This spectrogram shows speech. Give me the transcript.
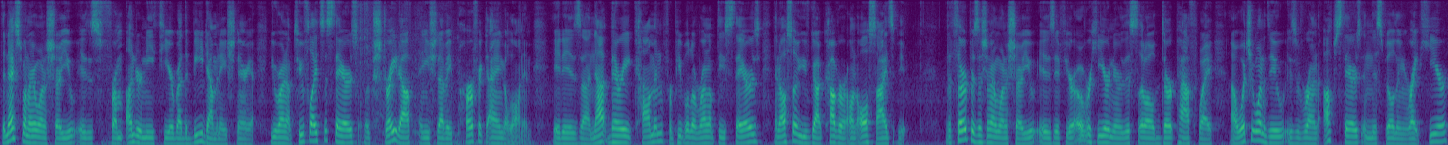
The next one I want to show you is from underneath here by the B domination area. You run up two flights of stairs, look straight up, and you should have a perfect angle on him. It is uh, not very common for people to run up these stairs, and also you've got cover on all sides of you. The third position I want to show you is if you're over here near this little dirt pathway, uh, what you want to do is run upstairs in this building right here,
